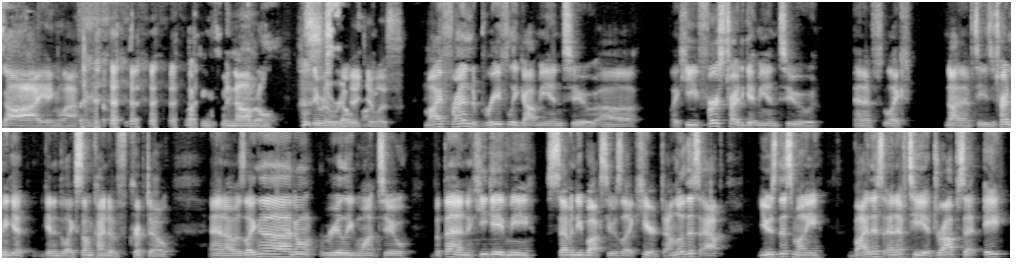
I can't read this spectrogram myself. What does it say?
dying laughing. At that. Fucking phenomenal. They were so so funny. ridiculous. my friend briefly got me into uh like he first tried to get me into NF like not NFTs. He tried to me get get into like some kind of crypto and I was like, nah, I don't really want to. But then he gave me 70 bucks. He was like, here, download this app, use this money, buy this NFT. It drops at eight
